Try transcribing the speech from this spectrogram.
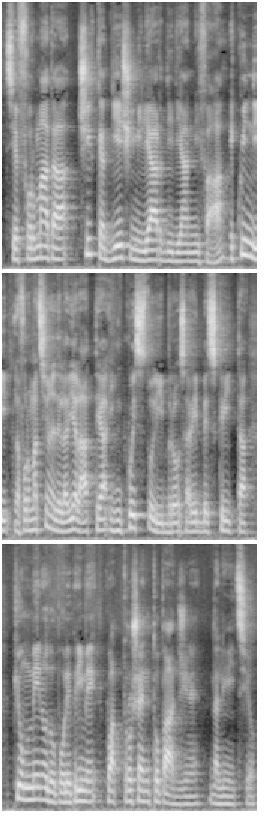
si è formata circa 10 miliardi di anni fa e quindi la formazione della Via Lattea in questo libro sarebbe scritta più o meno dopo le prime 400 pagine dall'inizio.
